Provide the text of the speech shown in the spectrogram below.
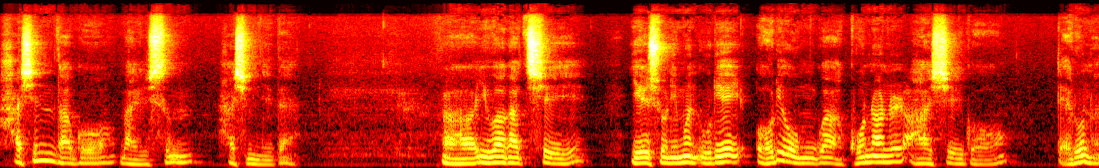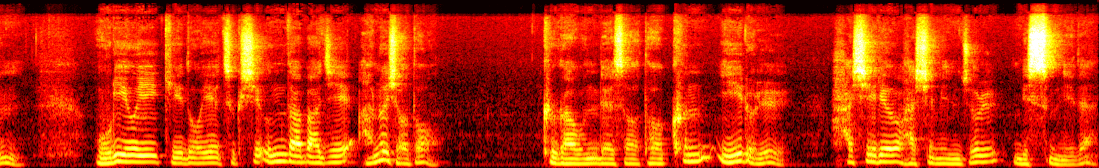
하신다고 말씀하십니다. 아, 이와 같이 예수님은 우리의 어려움과 고난을 아시고 때로는 우리의 기도에 즉시 응답하지 않으셔도 그 가운데서 더 큰 일을 하시려 하심인 줄 믿습니다.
